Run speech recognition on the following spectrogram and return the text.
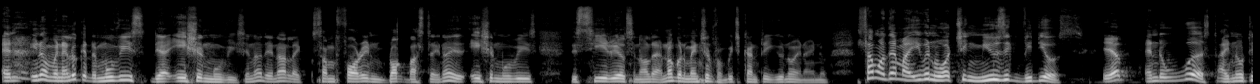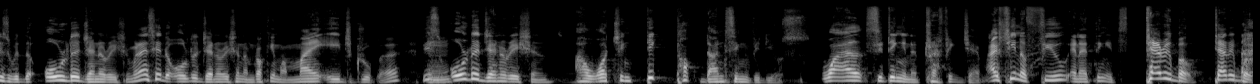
And you know, when I look at the movies, they're Asian movies. You know, they're not like some foreign blockbuster. You know, Asian movies, the serials and all that. I'm not going to mention from which country you know, and I know some of them are even watching music videos. Yep. And the worst I noticed with the older generation, when I say the older generation, I'm talking about my age group. eh? These older generations are watching TikTok dancing videos while sitting in a traffic jam. I've seen a few and I think it's terrible, terrible.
